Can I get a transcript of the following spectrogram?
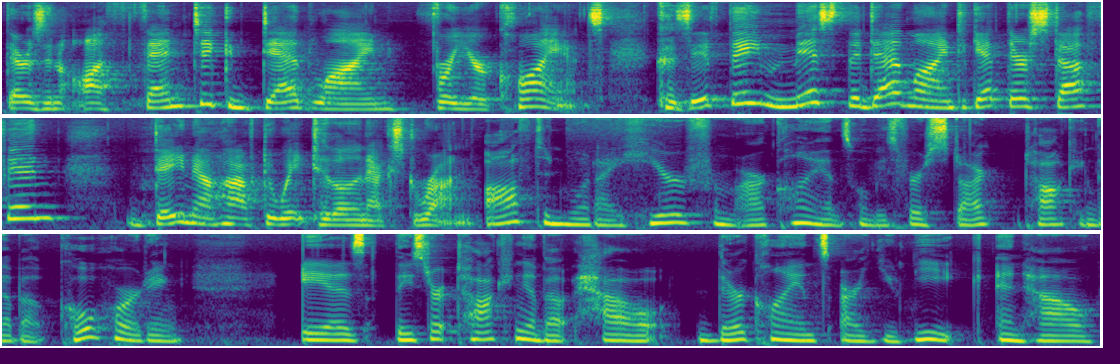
there's an authentic deadline for your clients. Because if they miss the deadline to get their stuff in, they now have to wait till the next run. Often, what I hear from our clients when we first start talking about cohorting is they start talking about how their clients are unique and how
